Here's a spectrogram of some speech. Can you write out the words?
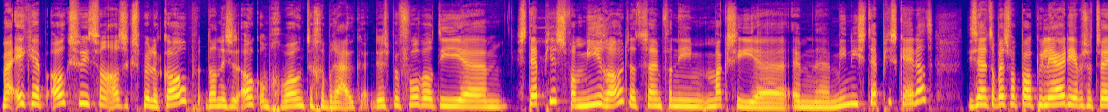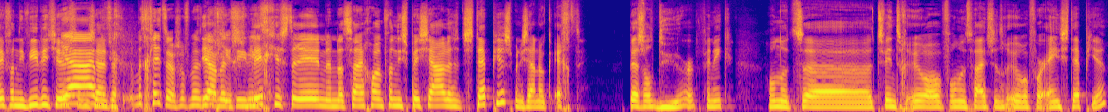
Maar ik heb ook zoiets van, als ik spullen koop, dan is het ook om gewoon te gebruiken. Dus bijvoorbeeld die ehm, stepjes van Miro, dat zijn van die maxi eh, en eh, mini stepjes, ken je dat? Die zijn toch best wel populair. Die hebben zo twee van die wieletjes. en die Ja, zijn met, zo- met glitters of met ja, lichtjes, met die lichtjes erin. En dat zijn gewoon van die speciale stepjes. Maar die zijn ook echt best wel duur, vind ik. 120 euro of 125 euro voor één stepje.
